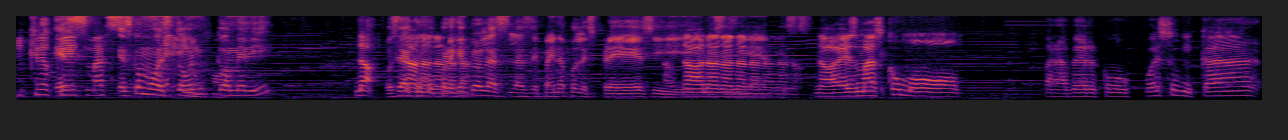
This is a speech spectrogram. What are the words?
yo creo que es, Es, más... es como el Stone. Comedy. No. O sea, no, como no, no, por no, ejemplo Las, las de Pineapple Express y. No, no, no, no, no, no, no, no. No, es más como para ver cómo puedes ubicar.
